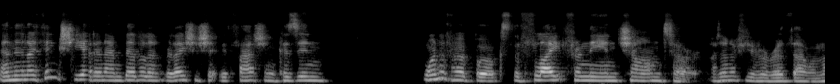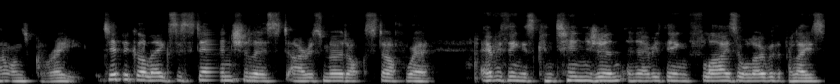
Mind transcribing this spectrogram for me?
And then I think she had an ambivalent relationship with fashion because in one of her books, The Flight from the Enchanter, I don't know if you've ever read that one, that one's great. Typical existentialist Iris Murdoch stuff where everything is contingent and everything flies all over the place.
